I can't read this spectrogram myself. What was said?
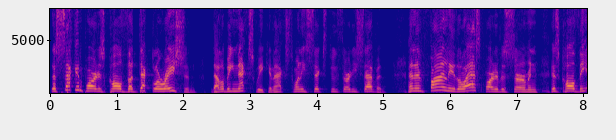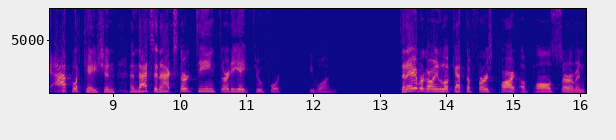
The second part is called the declaration. That'll be next week in Acts 26 through 37. And then finally, the last part of his sermon is called the application, and that's in Acts 13, 38 through 41. Today, we're going to look at the first part of Paul's sermon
